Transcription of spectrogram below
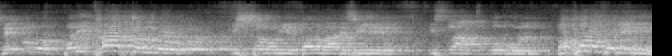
সেগুলো পরীক্ষার জন্য বিশ্বনবীর দরবারে ছিলেন। ইসলাম কবুল তখনও করেনি।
